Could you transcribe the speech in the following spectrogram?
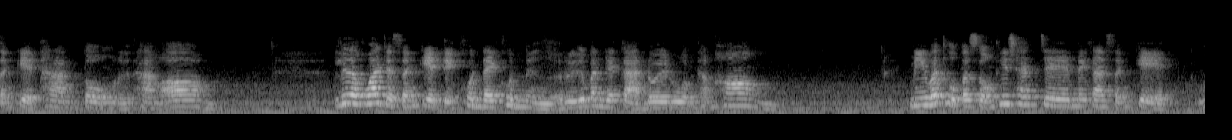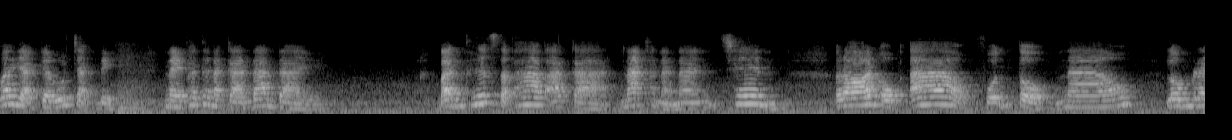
สังเกตทางตรงหรือทางอ้อม เลือกว่าจะสังเกตเด็กคนใดคนหนึ่ง หรือบรรยากาศโดยรวมทั้งห้อง มีวัตถุประสงค์ที่ชัดเจนในการสังเกตว่าอยากจะรู้จักเด็กในพัฒนาการด้านใด บันทึกสภาพอากาศณขณะนั้น เช่น ร้อนอบอ้าว ฝนตก หนาว ลมแร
